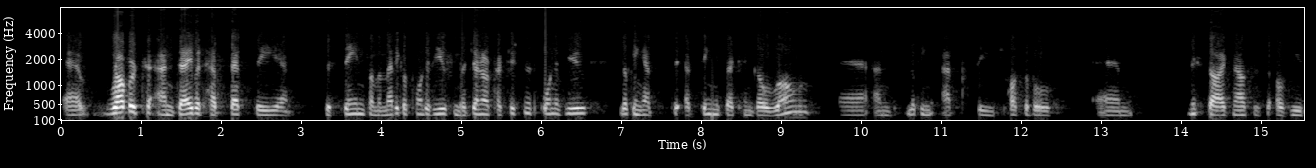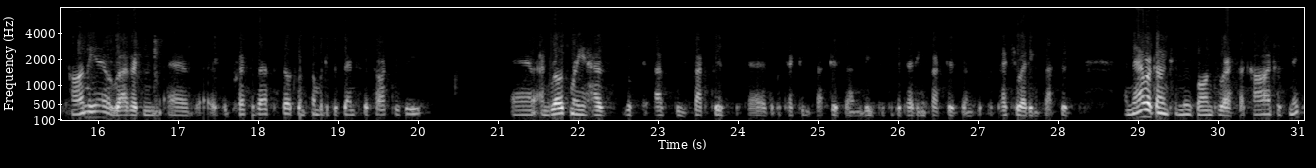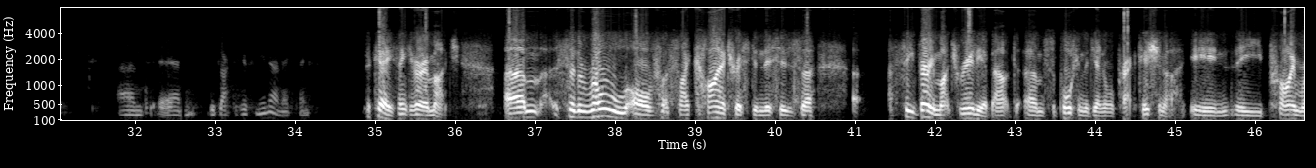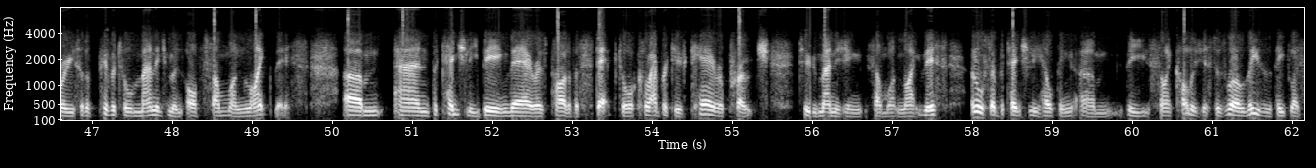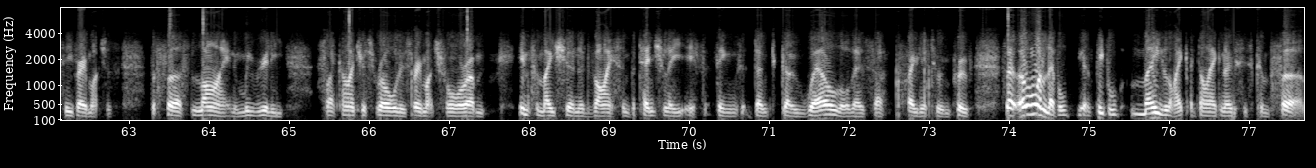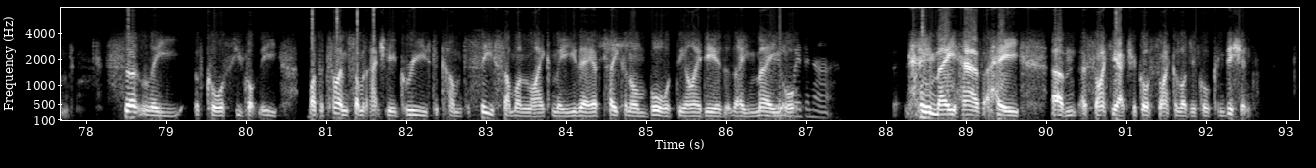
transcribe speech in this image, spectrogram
uh, Robert and David have set the, uh, the scene from a medical point of view, from the general practitioner's point of view, looking at, at things that can go wrong uh, and looking at the possible um, misdiagnosis of euthymia rather than a depressive episode when somebody presents with heart disease. Uh, and Rosemary has looked at the factors, uh, the protecting factors and the precipitating factors and the perpetuating factors. And now we're going to move on to our psychiatrist, Nick. And um, we'd like to hear from you now, Nick. Thanks. Okay, thank you very much. Um, so the role of a psychiatrist in this is uh, I see very much really about um, supporting the general practitioner in the primary sort of pivotal management of someone like this um, and potentially being there as part of a stepped or collaborative care approach to managing someone like this and also potentially helping um, the psychologist as well. These are the people I see very much as the first line and we really psychiatrist's role is very much for um, information, advice, and potentially if things don't go well or there's a failure to improve. So on one level, you know, people may like a diagnosis confirmed. Certainly, of course, you've got the, by the time someone actually agrees to come to see someone like me, they have taken on board the idea that they may or webinar. they may have a, um, a psychiatric or psychological condition.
